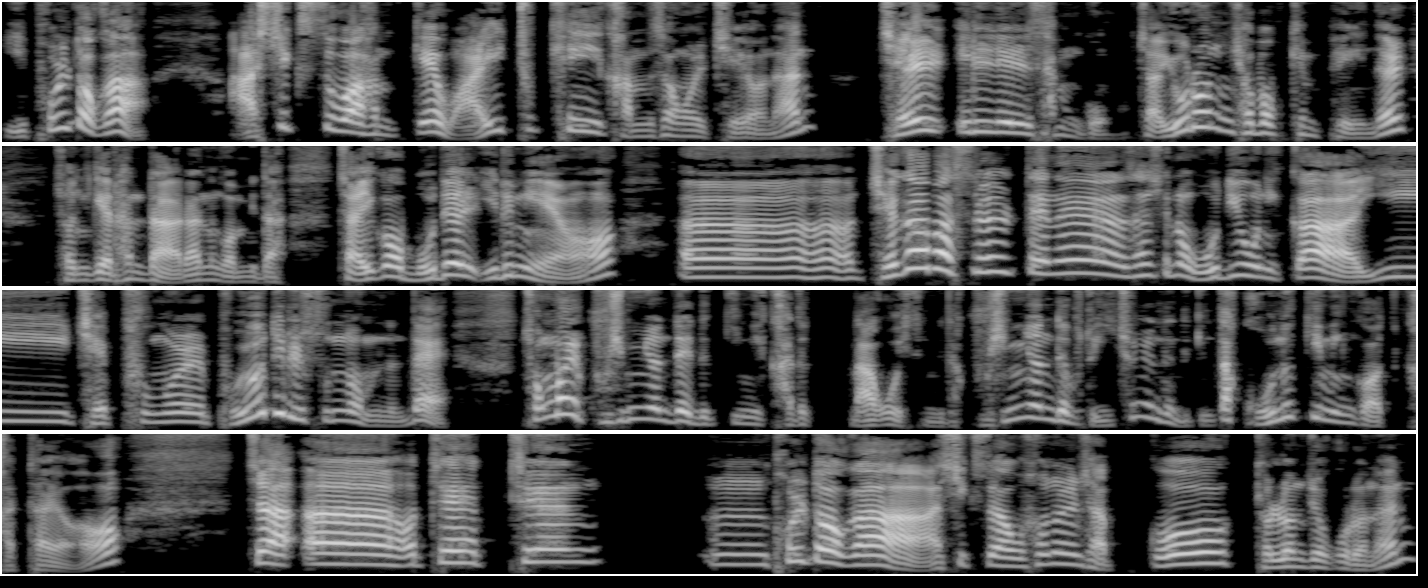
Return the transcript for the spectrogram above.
이 폴더가 아식스와 함께 Y2K 감성을 재현한 젤 1130. 자, 요런 협업 캠페인을 전개를 한다라는 겁니다. 자, 이거 모델 이름이에요. 어, 제가 봤을 때는 사실은 오디오니까 이 제품을 보여드릴 수는 없는데 정말 90년대 느낌이 가득 나고 있습니다. 90년대부터 2000년대 느낌 딱 그 느낌인 것 같아요. 자, 어, 어쨌든 음, 폴더가 아식스하고 손을 잡고 결론적으로는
